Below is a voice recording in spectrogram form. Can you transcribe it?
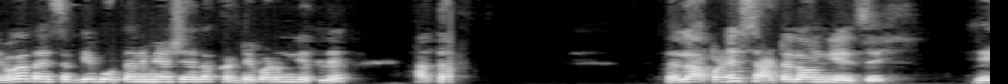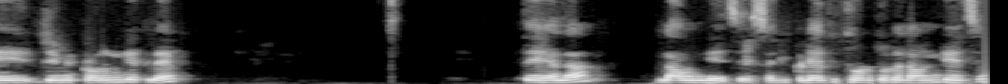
हे बघा आता हे सगळे बोटाने मी असे याला खड्डे पाडून घेतले. आता त्याला आपण हे साठ लावून घ्यायचंय. हे जे मी करून घेतलंय ते ह्याला लावून घ्यायचंय सगळीकडे आधी थोडं थोडं लावून घ्यायचं.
